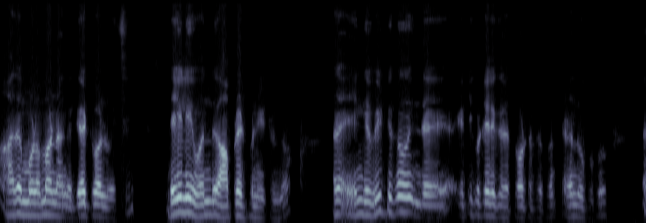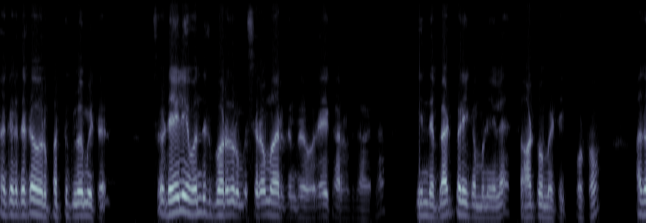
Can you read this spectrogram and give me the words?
அதன் மூலமாக நாங்கள் கேட் வால் வச்சு டெய்லியும் வந்து ஆப்ரேட் பண்ணிகிட்டு இருந்தோம். அது எங்கள் வீட்டுக்கும் இந்த எட்டிக்கோட்டையில் இருக்கிற தோட்டத்துக்கும் திறந்தோப்புக்கும் கிட்டத்தட்ட ஒரு பத்து கிலோமீட்டர். ஸோ டெய்லி வந்துட்டு போகிறது ரொம்ப சிரமமாக இருக்குன்ற ஒரே காரணத்துக்காக தான் இந்த பேட்பரி கம்பெனியில் ஆட்டோமேட்டிக் போட்டோம். அது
